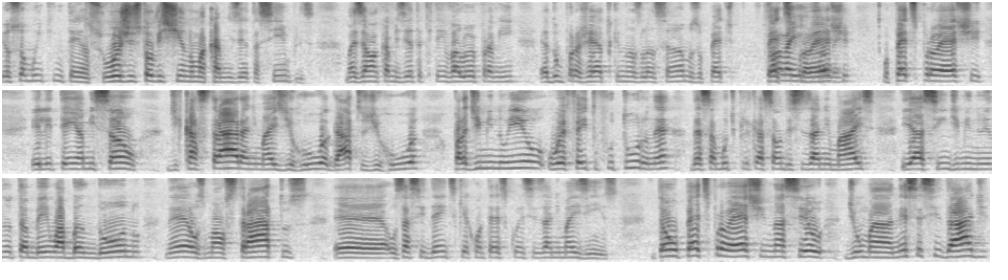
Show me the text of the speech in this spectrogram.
Eu sou muito intenso. Hoje estou vestindo uma camiseta simples, mas é uma camiseta que tem valor para mim. É de um projeto que nós lançamos, o Pet, Pets aí, Proeste. O Pets Proeste, ele tem a missão de castrar animais de rua, gatos de rua, para diminuir o, o, efeito futuro né, dessa multiplicação desses animais e assim diminuindo também o abandono, né, os maus tratos, é, os acidentes que acontecem com esses animaizinhos. Então o Pets Proeste nasceu de uma necessidade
